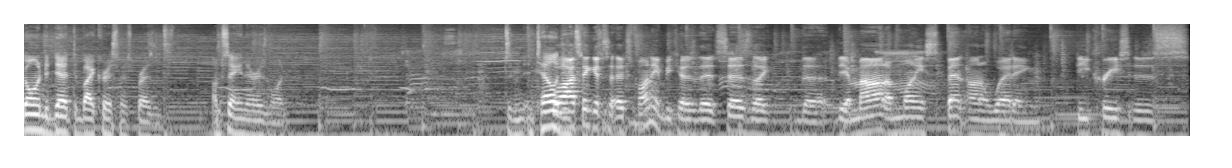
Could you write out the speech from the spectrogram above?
go into debt to buy Christmas presents. I'm saying there is one. It's an intelligence. Well, I think it's it's funny because it says like the the amount of money spent on a wedding decreases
